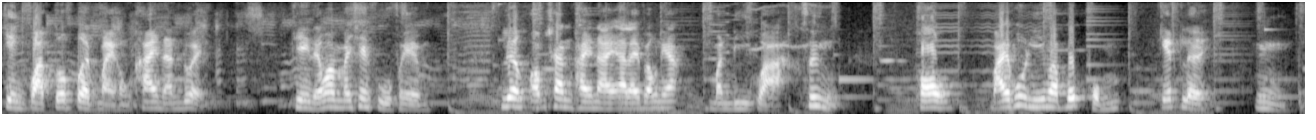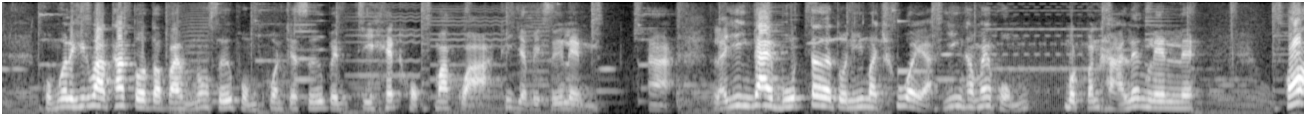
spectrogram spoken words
เก่งกว่าตัวเปิดใหม่ของค่ายนั้นด้วย เพียงแต่ว่ามันไม่ใช่ full frame เรื่องออปชันภายในอะไรพวกเนี้ยมันดีกว่า ซึ่ง พอไบร์ทพูดอย่างนี้มาปุ๊บผมเก็ตเลย อืมผมก็เลยคิดว่าถ้าตัวต่อไปผมต้องซื้อผมควรจะซื้อเป็น GH6 มากกว่าที่จะไปซื้อเลนส์อ่าและยิ่งได้บูสเตอร์ตัวนี้มาช่วยอะยิ่งทำให้ผมหมดปัญหาเรื่องเลนส์เลย เพราะ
